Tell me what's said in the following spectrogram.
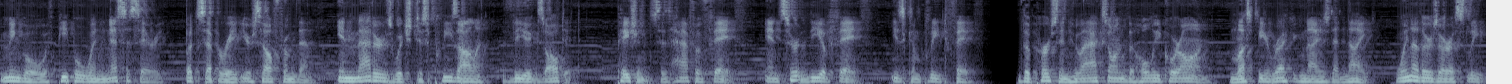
Mingle with people when necessary, but separate yourself from them, in matters which displease Allah, the Exalted. Patience is half of faith, and certainty of faith, is complete faith. The person who acts on the Holy Quran, must be recognized at night, when others are asleep.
